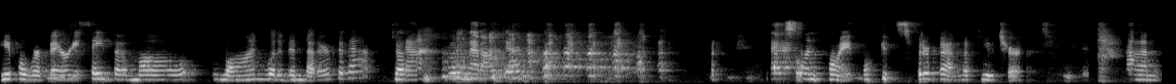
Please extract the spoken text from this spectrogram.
People were very. Say the mall lawn would have been better for that? Yeah, putting that out there. Excellent point. We'll consider that in the future. Um,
